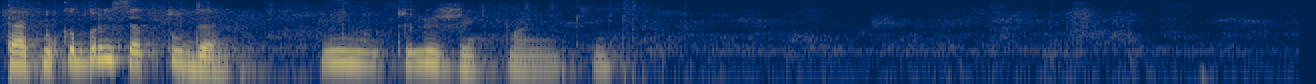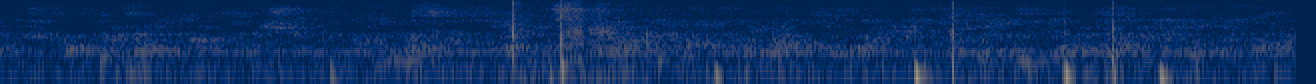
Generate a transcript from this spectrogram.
Так, ну-ка брысь оттуда. Ну, ты лежи, маленький.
